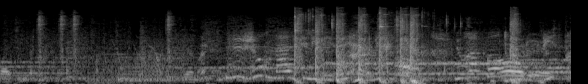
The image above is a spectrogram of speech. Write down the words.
Like, you're my- Le journal télévisé américain nous rapporte que oh, le dear.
